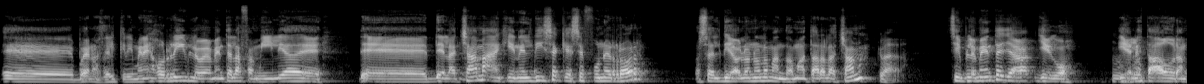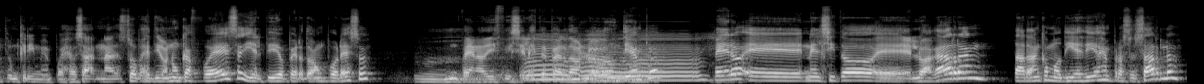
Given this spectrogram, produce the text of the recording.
eh, bueno, el crimen es horrible. Obviamente la familia de, de, de la chama, a quien él dice que ese fue un error. O sea, el diablo no lo mandó a matar a la chama. Claro. Simplemente ya llegó. Y él estaba durante un crimen. Pues, o sea, na- su objetivo nunca fue ese y él pidió perdón por eso. Bueno, difícil este perdón luego de un tiempo. Pero eh, Nelsito eh, lo agarran, tardan como 10 días en procesarlo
